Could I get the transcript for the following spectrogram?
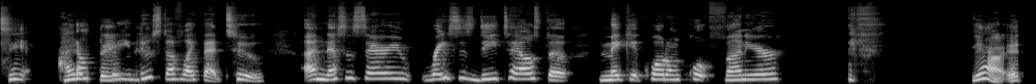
See, I don't They think do stuff like that too. Unnecessary racist details to make it quote unquote funnier. yeah, it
